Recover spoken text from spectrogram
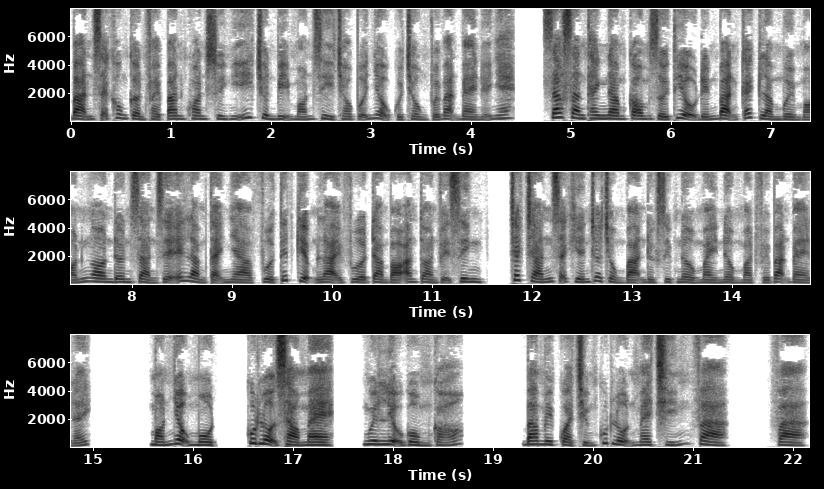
bạn sẽ không cần phải băn khoăn suy nghĩ chuẩn bị món gì cho bữa nhậu của chồng với bạn bè nữa nhé. Giác San Thanh Nam Com giới thiệu đến bạn cách làm 10 món ngon đơn giản dễ làm tại nhà vừa tiết kiệm lại vừa đảm bảo an toàn vệ sinh, chắc chắn sẽ khiến cho chồng bạn được dịp nở mày nở mặt với bạn bè đấy. Món nhậu 1, cút lộn xào mè, nguyên liệu gồm có 30 quả trứng cút lộn me chín và và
